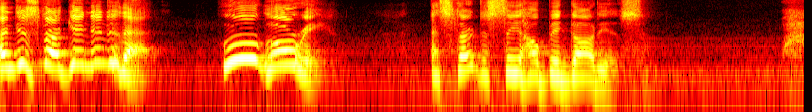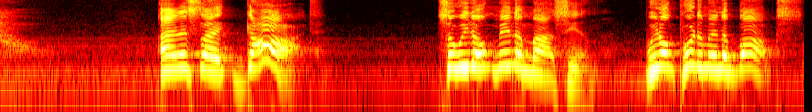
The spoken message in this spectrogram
And just start getting into that. Woo, glory. And start to see how big God is. Wow. And it's like, God. So we don't minimize him. We don't put him in a box.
